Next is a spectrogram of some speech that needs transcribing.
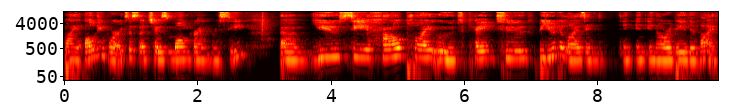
my early works such as Mon Grand Récit, um, you see how plywood came to be utilized in, in, in our daily life.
